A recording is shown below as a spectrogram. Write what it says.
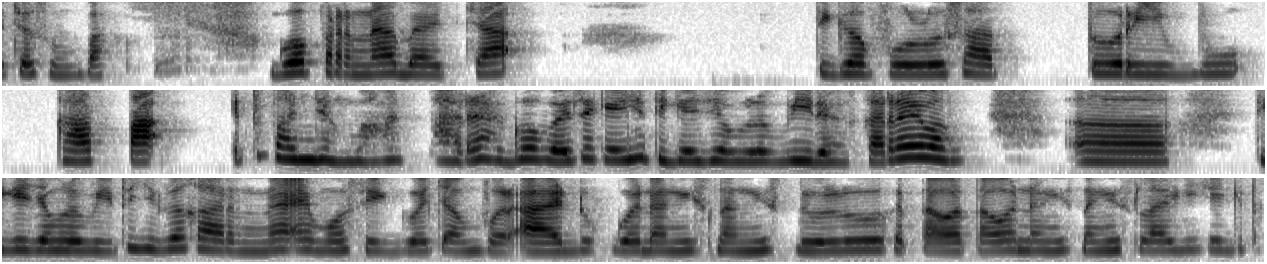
baca sumpah. Gue pernah baca 31 ribu kata. Itu panjang banget parah. Gue baca kayaknya tiga jam lebih dah. Karena emang uh, tiga jam lebih itu juga karena emosi gue campur aduk gue nangis nangis dulu ketawa-tawa nangis nangis lagi kayak gitu.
